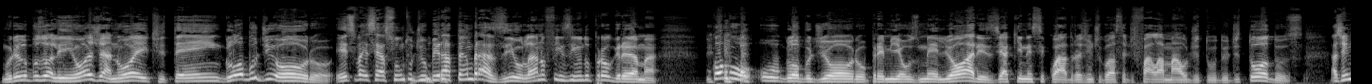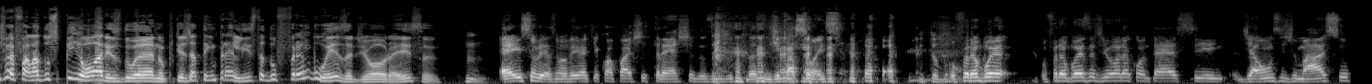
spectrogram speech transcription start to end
Murilo Buzolin, hoje à noite tem Globo de Ouro. Esse vai ser assunto de Ubiratã Brasil, lá no finzinho do programa. Como o Globo de Ouro premia os melhores, e aqui nesse quadro a gente gosta de falar mal de tudo e de todos, a gente vai falar dos piores do ano, porque já tem pré-lista do Framboesa de Ouro, é isso? É isso mesmo, eu venho aqui com a parte trash dos indi das indicações. Muito bom. o, Framboesa, o Framboesa de Ouro acontece dia 11 de março.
